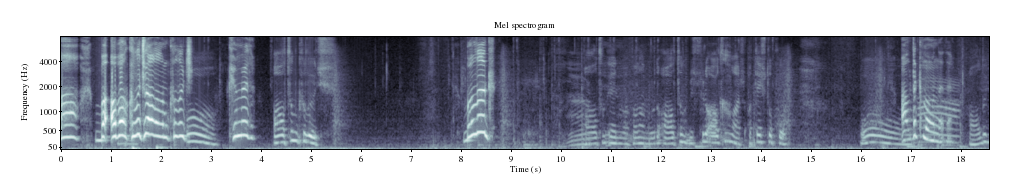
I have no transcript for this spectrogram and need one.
Aa, ba aba kılıcı alalım kılıç. Oo, Kömür. altın kılıç. Balık. Altın elma falan. Burada altın bir sürü altın var. Ateş topu. Oo. Aldık mı onları? Aldık.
